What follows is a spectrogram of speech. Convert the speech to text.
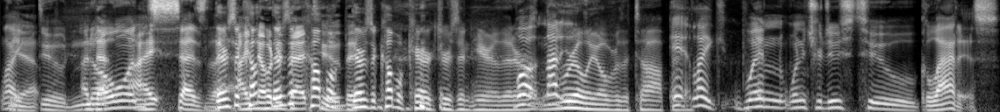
Like, Yeah. dude, no that- one I- says that. There's a I cou- noted there's a that couple too, that- there's a couple characters in here that are not- really over the top. It, like when when introduced to Gladys,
